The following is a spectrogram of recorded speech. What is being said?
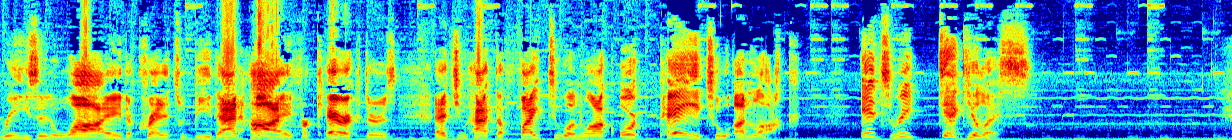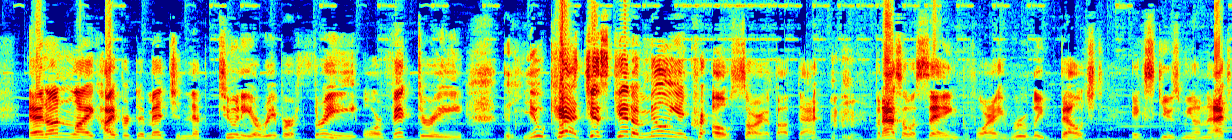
reason why the credits would be that high for characters that you have to fight to unlock or pay to unlock. It's ridiculous. And unlike Hyperdimension Neptunia Rebirth 3 or Victory, you can't just get a million Oh, sorry about that. but as I was saying before I rudely belched, excuse me on that,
